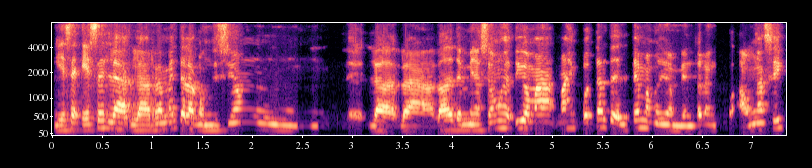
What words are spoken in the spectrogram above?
Y esa, esa es la, la- realmente la condición, la, la- la determinación objetiva más, más importante del tema medioambiental en Cuba. Aún así,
